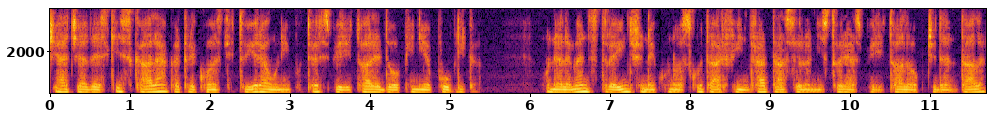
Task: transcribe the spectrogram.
ceea ce a deschis calea către constituirea unei puteri spirituale de opinie publică. Un element străin și necunoscut ar fi intrat astfel în istoria spirituală occidentală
